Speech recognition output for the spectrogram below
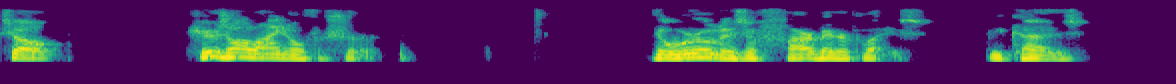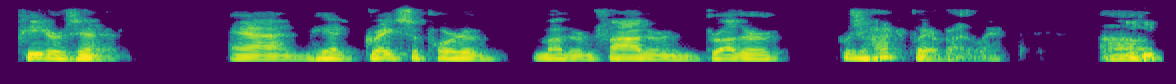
So here's all I know for sure. The world is a far better place because Peter's in it. And he had great supportive mother and father and brother, who's a hockey player, by the way. Um,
